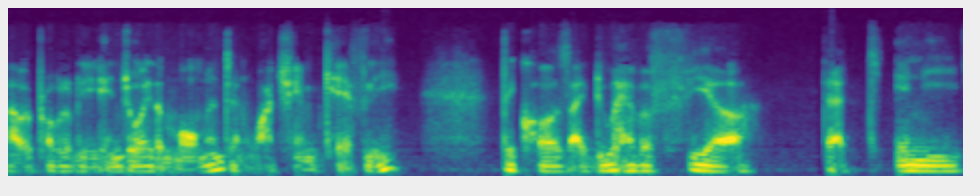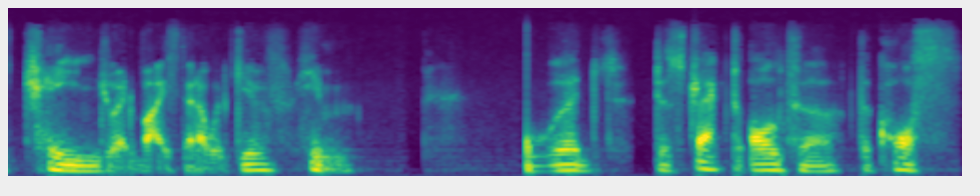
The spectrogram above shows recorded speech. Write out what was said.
I would probably enjoy the moment and watch him carefully because I do have a fear that any change or advice that I would give him would distract, alter the course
